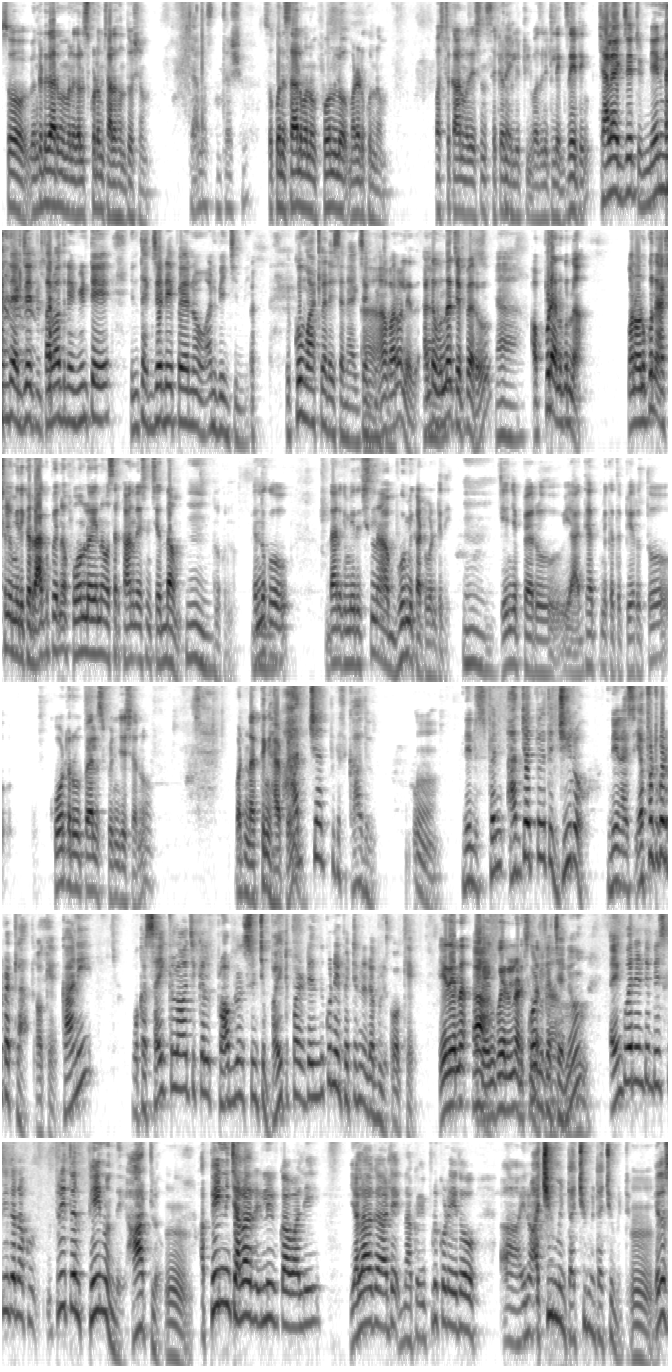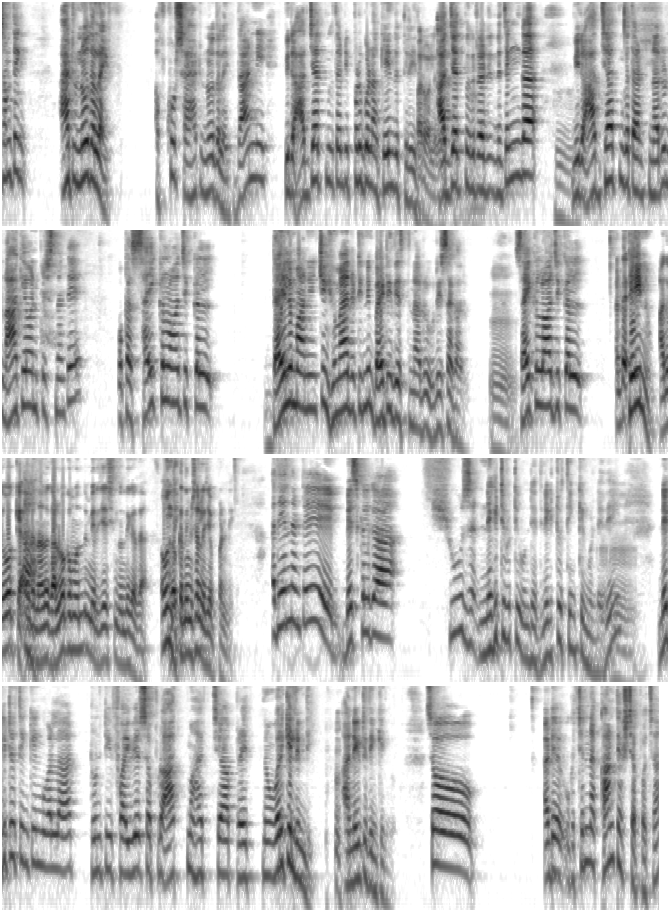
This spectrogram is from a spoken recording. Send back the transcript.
So Venkat గారు మిమ్మల్ని కలుసుకోవడం చాలా సంతోషం. చాలా సంతోషం. సో కొన్నిసార్లు మనం ఫోన్లో మాట్లాడుకున్నాం. First conversation second little was little exciting చాలా ఎగ్జైటెడ్ నేను ముందే ఎగ్జైటెడ్ తర్వాత నేను వింటే ఇంత ఎగ్జైట్ అయిపోయాను అనిపించింది. ఎక్కువ మాట్లాడేసాను ఎగ్జైట్మెంట్ పర్వాలేదు. అంటే ఉన్నది చెప్పారు. అప్పుడే అనుకున్నా. మనం అనుకున్న యాక్చువల్గా మీరు ఇక్కడ రాకపోయినా ఫోన్లో అయినా ఒకసారి కాన్వర్జేషన్ చేద్దాం అనుకున్నాం. ఎందుకు? దానికి మీరు ఇచ్చిన ఆ భూమికి అటువంటిది. ఏం చెప్పారు? ఈ ఆధ్యాత్మికత పేరుతో కోట్ల రూపాయలు స్పెండ్ చేశాను. బట్ నథింగ్ హ్యాపీ ఆధ్యాత్మికత కాదు. నేను స్పెండ్ ఆధ్యాత్మికత జీరో. నేను ఎఫర్ట్ కూడా పెట్టలా. ఓకే. కానీ ఒక సైకలాజికల్ ప్రాబ్లమ్స్ నుంచి బయటపడేందుకు నేను పెట్టిన డబ్బులు. ఓకే. ఏదైనా ఎంక్వైరీలో కోట్లకి వచ్చాను. ఎంక్వైరీ అంటే బేసికల్గా నాకు విపరీతమైన పెయిన్ ఉంది హార్ట్లో మ్మ్. ఆ పెయిన్ నుంచి ఎలా రిలీవ్ కావాలి? ఎలాగా? అంటే నాకు ఇప్పుడు కూడా ఏదో you know achievement achievement achievement. ఏదో something I have to know the life of course I have to know the life దాన్ని మీరు ఆధ్యాత్మికత అంటే ఇప్పుడు కూడా నాకేందో తెలియదు. ఆధ్యాత్మికత అంటే నిజంగా మీరు ఆధ్యాత్మికత అంటున్నారు. నాకేమనిపిస్తుంది అంటే ఒక సైకలాజికల్ డైలమా నుంచి హ్యుమానిటీని బయటికి తీస్తున్నారు రీసా గారు. సైకలాజికల్ అంటే పెయిన్. అది ఓకే. అంటే నన్ను కలవక ముందు మీరు చేసింది ఉంది కదా. ఒక నిమిషంలో చెప్పండి. అదేంటంటే బేసికల్గా హ్యూజ్ నెగిటివిటీ ఉండేది నెగిటివ్ థింకింగ్ ఉండేది. నెగిటివ్ థింకింగ్ వల్ల ట్వంటీ ఫైవ్ ఇయర్స్ అప్పుడు ఆత్మహత్య ప్రయత్నం వరకు వెళ్ళింది ఆ నెగిటివ్ థింకింగ్. సో అంటే ఒక చిన్న కాంటెక్స్ట్ చెప్పొచ్చా?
